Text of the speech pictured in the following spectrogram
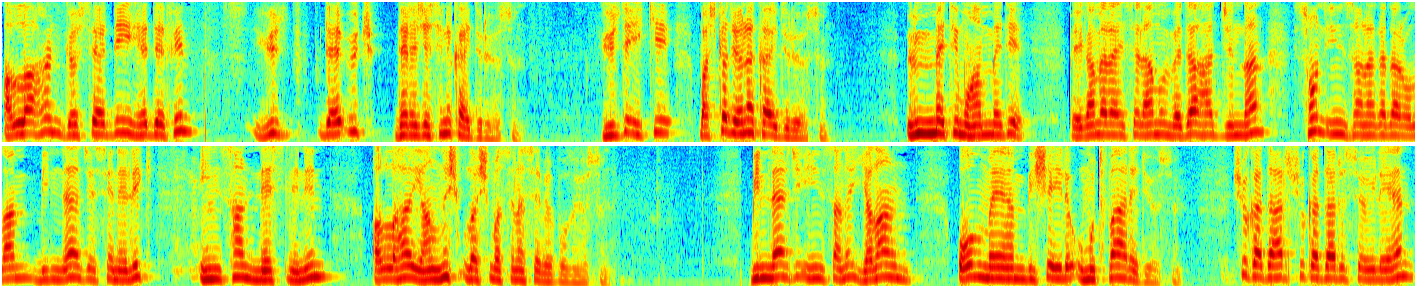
Allah'ın gösterdiği hedefin yüzde üç derecesini kaydırıyorsun. Yüzde iki başka yöne kaydırıyorsun. Ümmeti Muhammed'i, Peygamber aleyhisselamın veda haccından son insana kadar olan binlerce senelik insan neslinin Allah'a yanlış ulaşmasına sebep oluyorsun. Binlerce insanı yalan olmayan bir şeyle umut var ediyorsun. Şu kadar şu kadarı söyleyen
